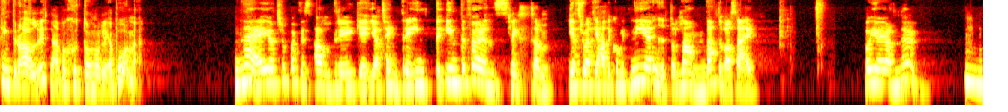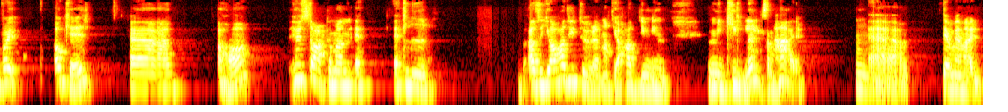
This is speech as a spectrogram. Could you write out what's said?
tänkte du aldrig så här, vad sjutton håller jag på med? Nej, jag tror faktiskt aldrig jag tänkte det. Inte, inte förrän liksom, jag tror att jag hade kommit ner hit och landat och var så här, vad gör jag nu? Mm. Okej. Okay. Uh, Hur startar man ett, ett liv? Alltså jag hade ju turen att jag hade min, min kille liksom här. Mm. Uh, jag menar,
